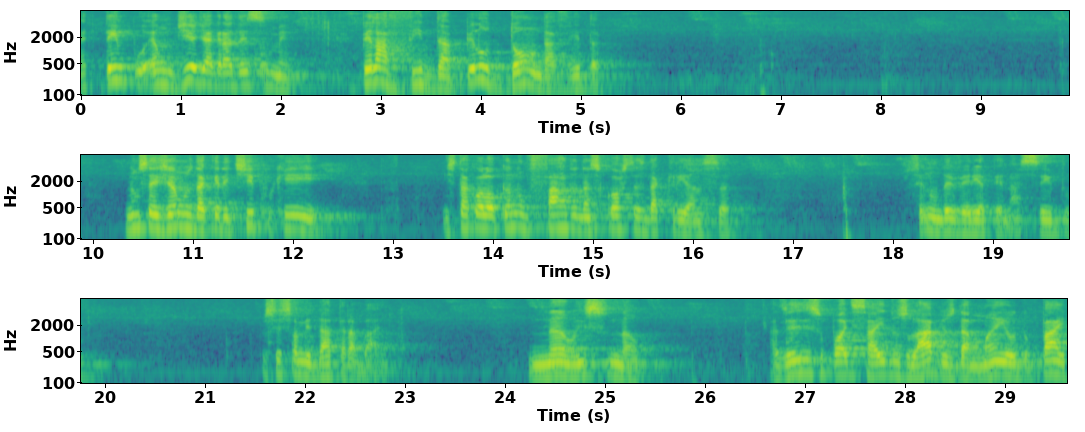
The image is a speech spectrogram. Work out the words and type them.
É tempo, é um dia de agradecimento pela vida, pelo dom da vida. Não sejamos daquele tipo que está colocando um fardo nas costas da criança. Você não deveria ter nascido. Você só me dá trabalho. Não, isso não. Às vezes isso pode sair dos lábios da mãe ou do pai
